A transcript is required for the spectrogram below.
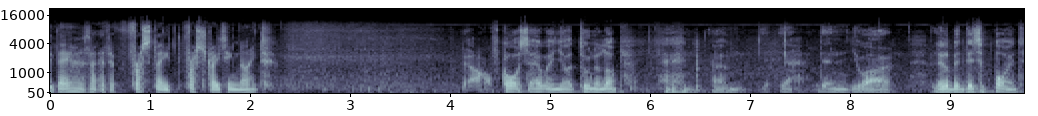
there? Is that a frustrate, frustrating night? Yeah, of course, uh, when you're 2 0 up, and, um, yeah, then you are a little bit disappointed.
